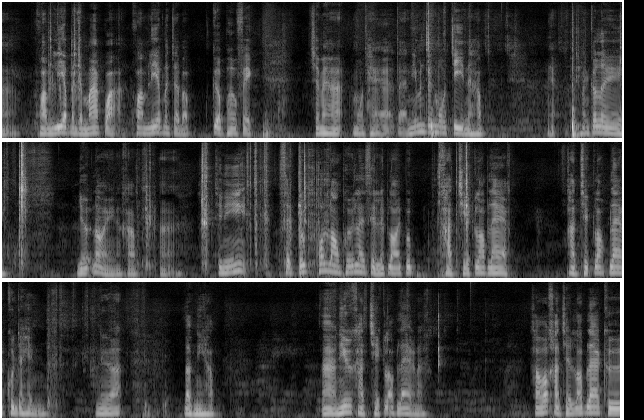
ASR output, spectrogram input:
อ่า ความเรียบมันจะมากกว่า ความเรียบมันจะแบบเกือบเพอร์เฟกใช่ไหมฮะโมแท้แต่อันนี้มันเป็นโมจีนนะครับเนี่ยมันก็เลยเยอะหน่อยนะครับอ่าทีนี้เสร็จปุ๊บพ่นรองพื้นอะไรเสร็จเรียบร้อยปุ๊บขัดเช็ครอบแรก ขัดเช็ครอบแรกคุณจะเห็นเนื้อแบบนี้ครับ อ่า นี่คือขัดเช็ครอบแรกนะคำว่าขัดเช็ครอบแรกคือ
